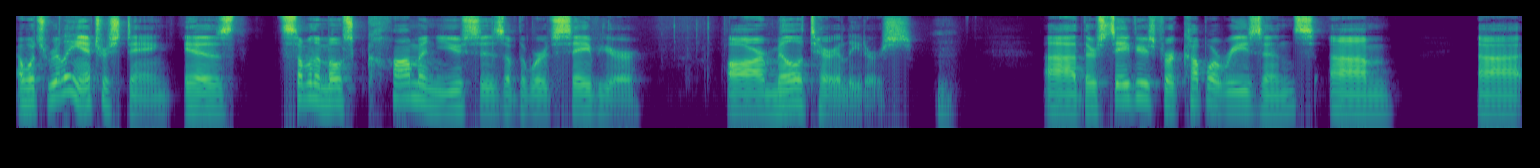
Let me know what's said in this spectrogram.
And what's really interesting is some of the most common uses of the word savior are military leaders. Hmm. Uh, they're saviors for a couple of reasons. Um, uh,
